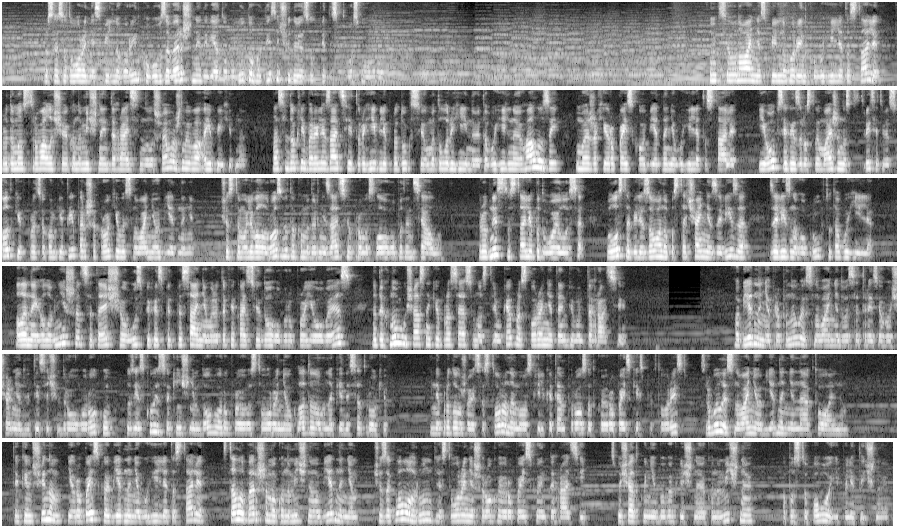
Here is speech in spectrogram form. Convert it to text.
Процес утворення спільного ринку був завершений 9 лютого 1958 року. Функціонування спільного ринку вугілля та сталі продемонструвало, що економічна інтеграція не лише можлива, а й вигідна. Наслідок лібералізації торгівлі продукцією металургійної та вугільної галузей у межах Європейського об'єднання вугілля та сталі її обсяги зросли майже на 130% протягом п'яти перших років існування об'єднання, що стимулювало розвиток і модернізацію промислового потенціалу. Виробництво сталі подвоїлося, було стабілізовано постачання заліза, залізного брухту та вугілля. Але найголовніше це те, що успіхи з підписанням і ратифікацією договору про ЄОВС надихнув учасників процесу на стрімке прискорення темпів інтеграції. Об'єднання припинило існування 23 червня 2002 року у зв'язку із закінченням договору про його створення, укладеного на 50 років, і не продовжується сторонами, оскільки темпи розвитку європейських співтовариств зробили існування об'єднання неактуальним. Таким чином, Європейське об'єднання вугілля та сталі стало першим економічним об'єднанням, що заклало ґрунт для створення широкої європейської інтеграції, спочатку ніби виключно економічною, а поступово і політичною.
